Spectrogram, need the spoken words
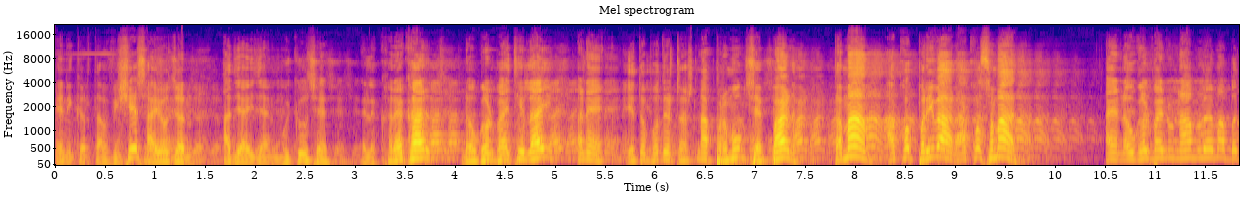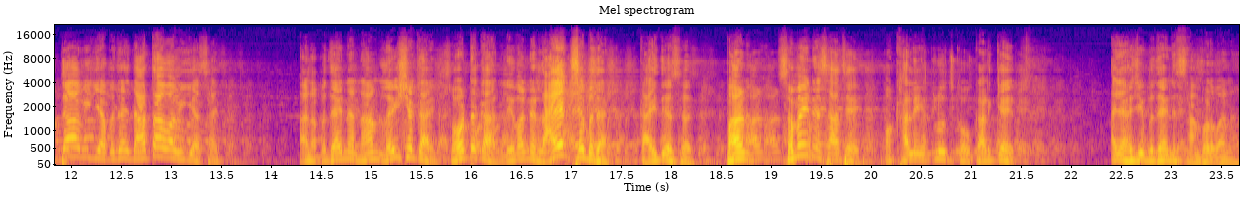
એની કરતા વિશેષ આયોજન આજે આ જઈને મૂક્યું છે. એટલે ખરેખર નવગણભાઈથી લઈ અને એ તો પોતે ટ્રસ્ટના પ્રમુખ છે, પણ તમામ, આખો પરિવાર, આખો સમાજ, અહીંયા નવગણભાઈનું નામ લો, એમાં બધા આવી ગયા બધા દાતાઓ આવી ગયા સાહેબ. અને બધાના નામ લઈ શકાય. સો ટકા લેવાને લાયક છે બધા. કાયદેસર. પણ સમયને સાથે, હું ખાલી એટલું જ કહું, કારણ કે અહીંયા હજી બધાને સાંભળવાના.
